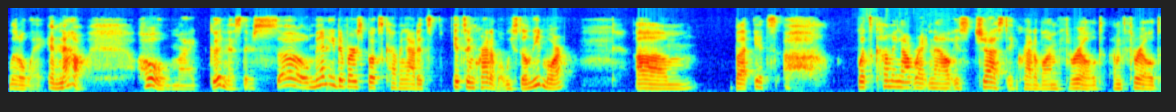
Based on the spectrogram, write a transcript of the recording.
little way. And now, oh my goodness, there's so many diverse books coming out. It's it's incredible. We still need more, um, but it's uh, what's coming out right now is just incredible. I'm thrilled. I'm thrilled.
